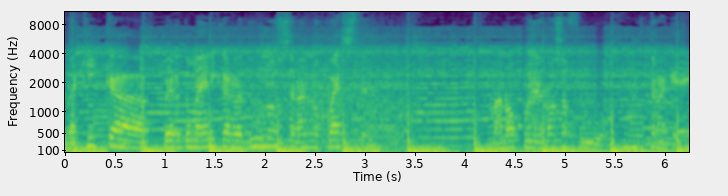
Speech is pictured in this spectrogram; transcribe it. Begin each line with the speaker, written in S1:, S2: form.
S1: La chicca per domenica al raduno saranno queste. Manopole rosa fluo, ultra gay.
